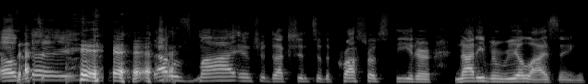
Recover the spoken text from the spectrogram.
Okay. that was my introduction to the Crossroads Theater, not even realizing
